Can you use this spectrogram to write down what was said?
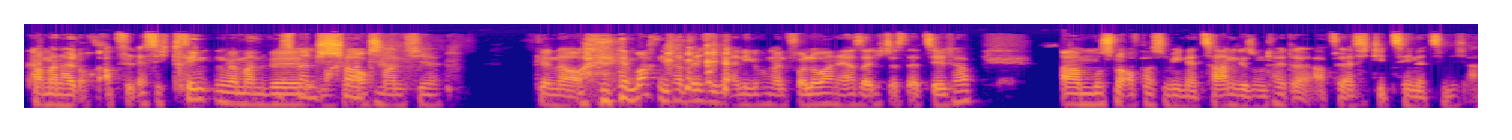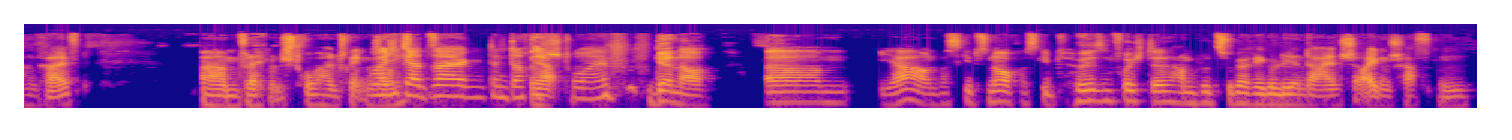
Kann man halt auch Apfelessig trinken, wenn man will. Machen Shot. auch manche. Genau. Machen tatsächlich einige von meinen Followern, ja, seit ich das erzählt habe. Ähm, muss nur aufpassen wegen der Zahngesundheit, der Apfelessig die Zähne ziemlich angreift. Ähm, vielleicht mit einem Strohhalm trinken. Wollte ich gerade sagen, dann doch mit ja. Strohhalm. Genau. Ähm, ja, und was gibt's noch? Es gibt Hülsenfrüchte, haben blutzuckerregulierende Eigenschaften.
